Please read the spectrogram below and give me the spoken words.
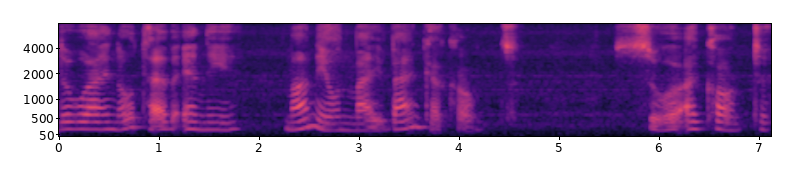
do I not have any money on my bank account? So I can't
